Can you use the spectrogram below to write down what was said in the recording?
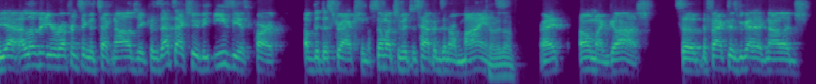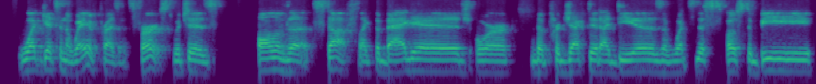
Yeah, I love that you're referencing the technology because that's actually the easiest part of the distraction. So much of it just happens in our minds, right? Oh my gosh. So the fact is, we got to acknowledge what gets in the way of presence first, which is all of the stuff like the baggage or the projected ideas of what's this supposed to be.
